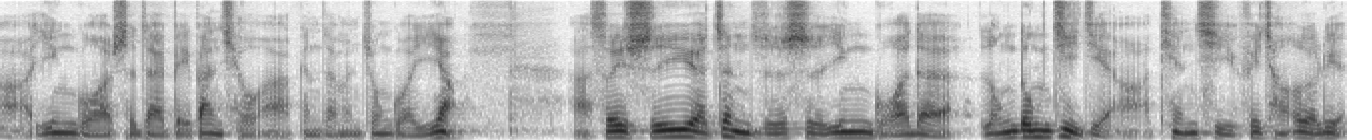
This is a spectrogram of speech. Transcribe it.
啊，英国是在北半球啊，跟咱们中国一样，啊，所以十一月正值是英国的隆冬季节啊，天气非常恶劣，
